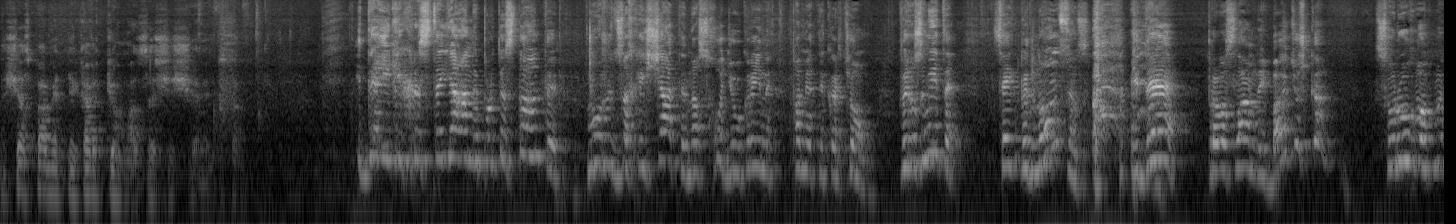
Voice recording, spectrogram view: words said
Сейчас памятник Артема защищается. І деякі християни, протестанти можуть захищати на сході України пам'ятник Артему. Ви розумієте, це якби нонсенс. Іде православний батюшка з хоругвами,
